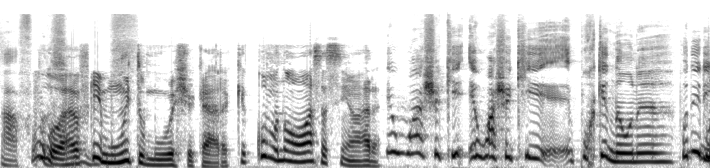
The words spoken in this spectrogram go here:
Ah, foda-se. Porra, eu fiquei muito murcho, cara. Que, como, nossa senhora. Eu acho que. Eu acho que. Por que não, né? Poderia.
